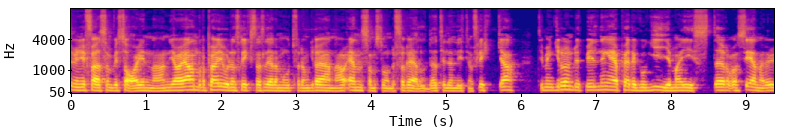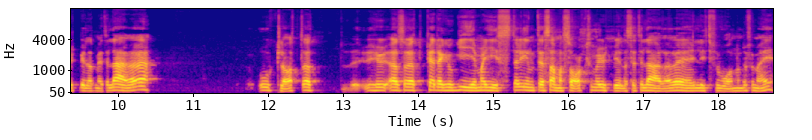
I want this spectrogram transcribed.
ungefär som vi sa innan. Jag är andra periodens riksdagsledamot för de gröna och ensamstående förälder till en liten flicka. Till min grundutbildning är jag pedagogie magister och har senare utbildat mig till lärare. Oklart att, hur, alltså att pedagogie magister inte är samma sak som att utbilda sig till lärare är lite förvånande för mig.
